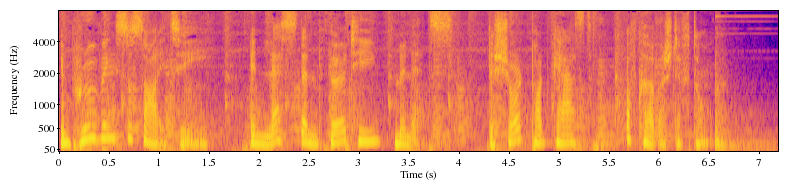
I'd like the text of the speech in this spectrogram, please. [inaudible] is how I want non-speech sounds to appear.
Improving Society in less than 30 minutes. The short podcast of Körber Stiftung.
